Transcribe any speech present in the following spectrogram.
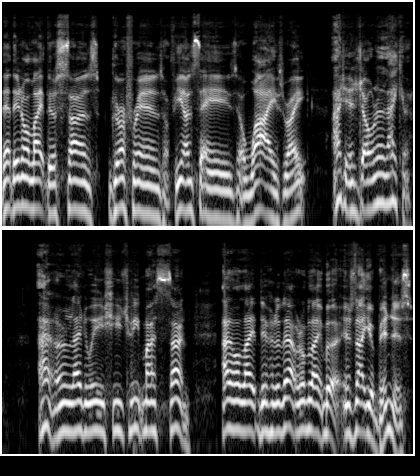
that they don't like their sons' girlfriends or fiancées or wives. Right? I just don't like her. I don't like the way she treat my son. I don't like this or that. And I'm like, but it's not your business.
